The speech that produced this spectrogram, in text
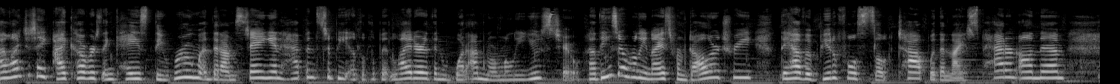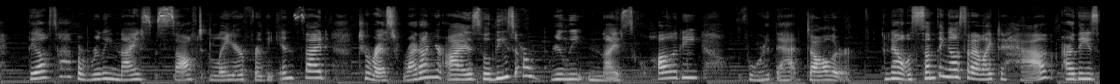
I like to take eye covers in case the room that I'm staying in happens to be a little bit lighter than what I'm normally used to. Now these are really nice from Dollar Tree. They have a beautiful silk top with a nice pattern on them they also have a really nice soft layer for the inside to rest right on your eyes. So these are really nice quality for that dollar. Now, something else that I like to have are these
